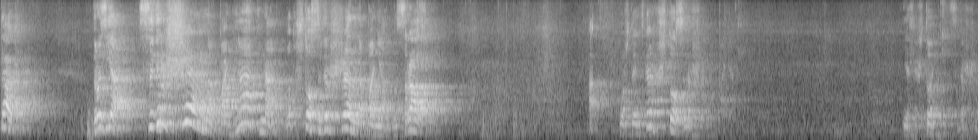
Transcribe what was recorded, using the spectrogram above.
Так, друзья, совершенно понятно, вот что совершенно понятно сразу. А, может, кто-нибудь скажет, что совершенно? Если что-нибудь совершенно.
